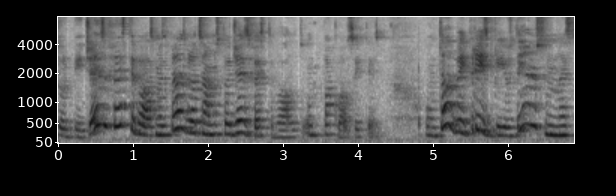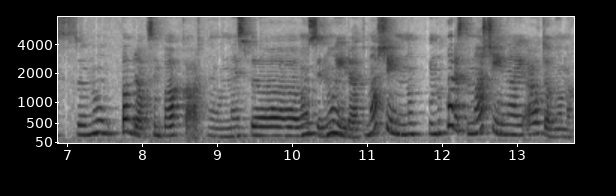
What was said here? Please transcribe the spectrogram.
tur bija džēza festivāls, mēs aizbraucām uz to džēza festivālu un paklausīties. Un tad bija trīs brīvas dienas, un mēs nu, pabrauksim pa apkārtni. Mēs, mums ir noīrēta mašīna, nu, nu parasta mašīna autonomā.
